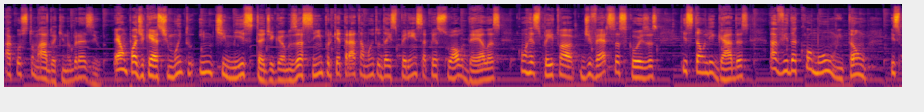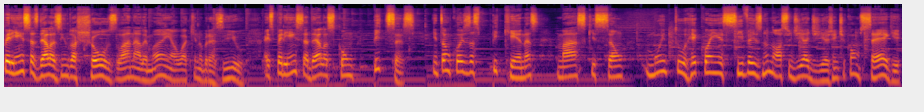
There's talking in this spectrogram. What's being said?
acostumado aqui no Brasil. É um podcast muito intimista, digamos assim, porque trata muito da experiência pessoal delas com respeito a diversas coisas que estão ligadas à vida comum. Então, experiências delas indo a shows lá na Alemanha ou aqui no Brasil, a experiência delas com pizzas. Então, coisas pequenas, mas que são muito reconhecíveis no nosso dia a dia. A gente consegue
